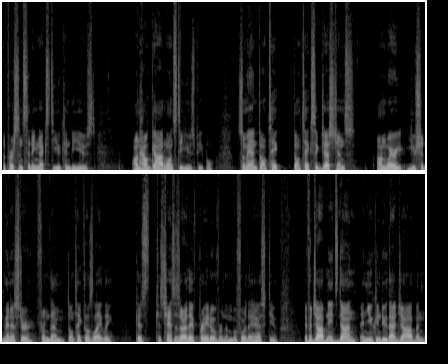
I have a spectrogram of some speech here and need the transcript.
the person sitting next to you can be used, on how God wants to use people. So man, don't take don't take suggestions on where you should minister from them. Don't take those lightly because chances are they've prayed over them before they asked you. If a job needs done and you can do that job, and,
